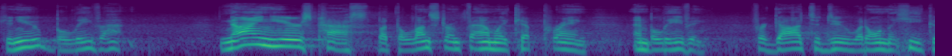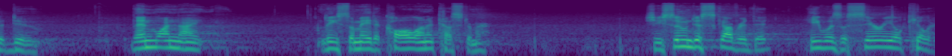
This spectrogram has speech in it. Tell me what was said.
Can you believe that? Nine years passed, but the Lundstrom family kept praying and believing for God to do what only He could do. Then one night, Lisa made a call on a customer. She soon discovered that he was a serial killer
